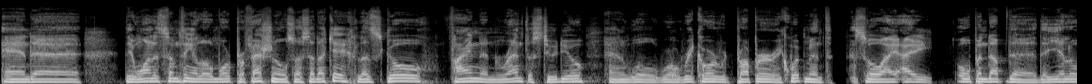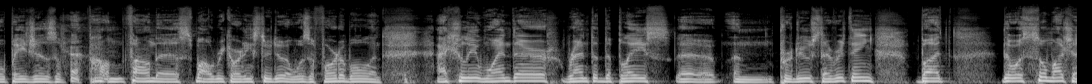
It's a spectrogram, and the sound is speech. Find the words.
and uh, they wanted something a little more professional. So i said okay let's go find and rent a studio and we'll we'll record with proper equipment. So i, I opened up the the yellow pages found found a small recording studio that was affordable and actually went there rented the place uh, and produced everything. But there was so much I,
